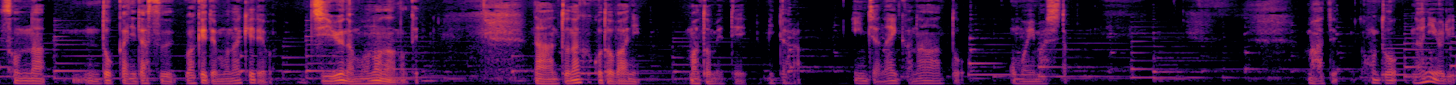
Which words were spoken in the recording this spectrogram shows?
そんなどっかに出すわけでもなければ自由なものなのでなんとなく言葉にまとめてみたらいいんじゃないかなと思いました。まあで本当何より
